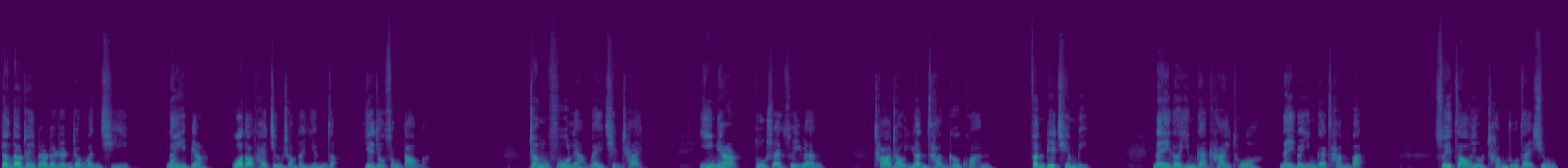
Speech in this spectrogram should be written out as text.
等到这边的人证问齐，那边过道台经手的银子也就送到了。正副两位钦差，一面督率随员查照原餐各款。分别清理，哪个应该开脱，哪个应该参办。虽早有成竹在胸，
